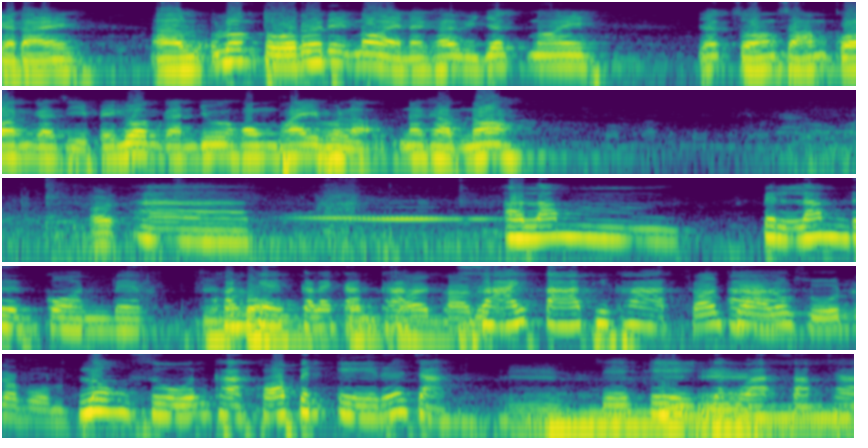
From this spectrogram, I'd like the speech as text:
ก็ได้อ่าร่วมตัวด้วยเด็กน้อยนะครับอีกจักหน้อยจักสองสามกรก็สิไปร่วมกันอยู่โฮมไพ่พวกเรานะครับเนาะอ่าเอาล่ำเป็นล่ำเดินก่อนแบบคอนแกนกันอะไรกันค่ะสายตาสายตาพิฆาตสามชาอ่ต้องศูนย์ครับผมลงศูนย์ค่ะ ขอเป็นเอเด้อจ้ะเอเจเอจังหวะสามชา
